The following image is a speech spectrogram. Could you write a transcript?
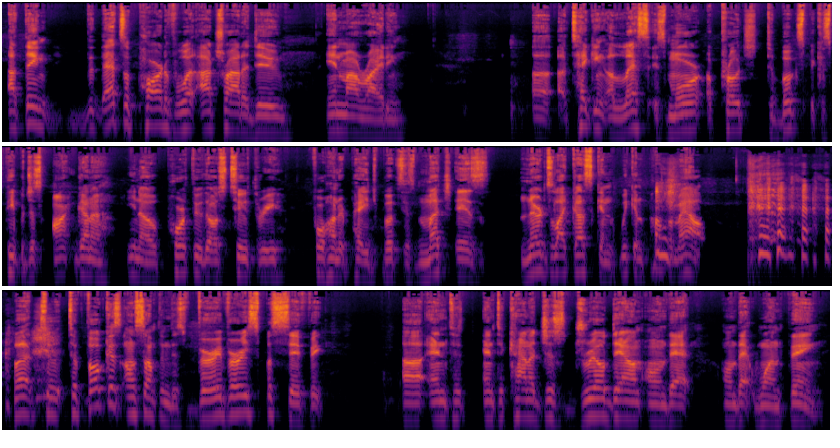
I think that's a part of what I try to do in my writing. Uh, uh, taking a less is more approach to books because people just aren't gonna, you know, pour through those two, three, four hundred page books as much as nerds like us can we can pump them out. but to to focus on something that's very very specific, uh, and to and to kind of just drill down on that on that one thing,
